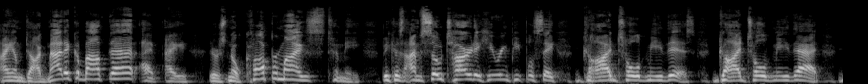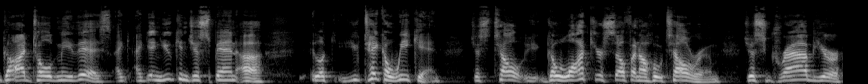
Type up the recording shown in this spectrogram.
I am dogmatic about that. I, I, there's no compromise to me because I'm so tired of hearing people say, God told me this. God told me that. God told me this. I, again, you can just spend a, look, you take a weekend just tell, go lock yourself in a hotel room. Just grab your,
